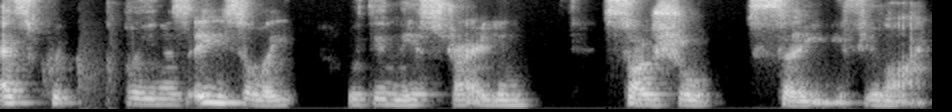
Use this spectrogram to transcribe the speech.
as quickly and as easily within the Australian social scene, if you like.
